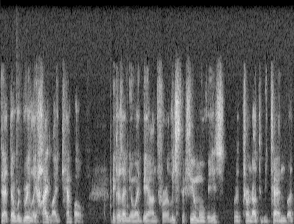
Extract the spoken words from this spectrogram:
that, that would really highlight Kempo because I knew I'd be on for at least a few movies. It turned out to be 10, but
